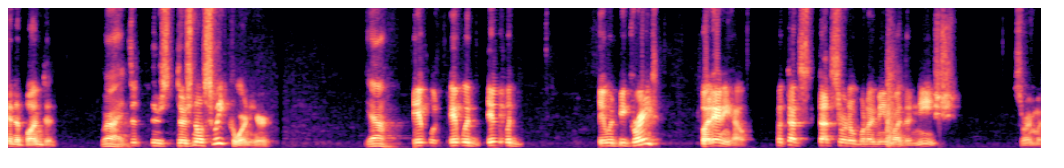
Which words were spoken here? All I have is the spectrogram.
and abundant. Right, there's there's no sweet corn here. yeah, It would it would it would it would be great. But anyhow, but that's that's sort of what I mean by the niche. Sorry, my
